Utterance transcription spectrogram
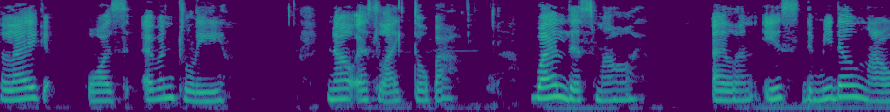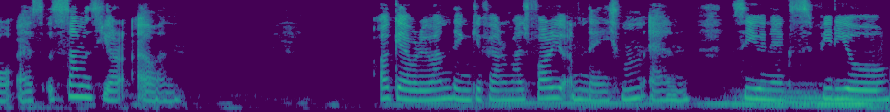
The lake was eventually known as Lake Toba, while the small island is the middle now as Samosir Island. Okay everyone, thank you very much for your attention and see you next video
